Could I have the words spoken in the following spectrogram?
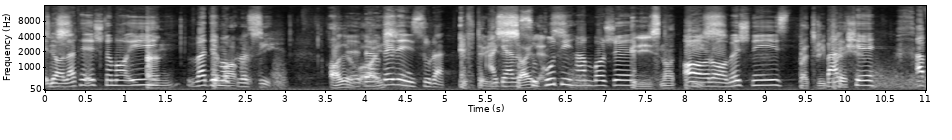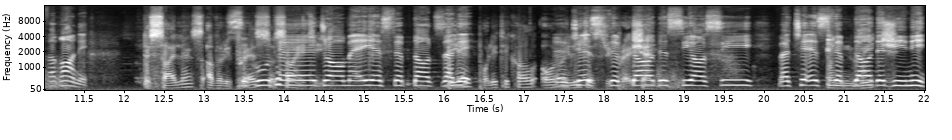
عدالت اجتماعی و دموکراسی. در غیر این صورت اگر سکوتی هم باشه آرامش نیست بلکه خفقانه. سکوت جامعه استبداد زده. چه استبداد سیاسی و چه استبداد دینی.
